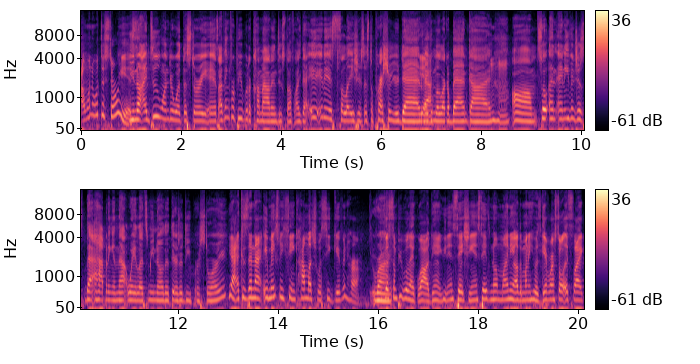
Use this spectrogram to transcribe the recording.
I wonder what the story is. You know, I do wonder what the story is. I think for people to come out and do stuff like that, it, it is salacious. It's to pressure your dad, Yeah. make him look like a bad guy. Um, so and, and even just that happening in that way lets me know that there's a deeper story. Yeah, because then I, it makes me think how much was he giving her? Right. Because some people are like, wow, damn, you didn't say she didn't save no money, all the money he was giving her. So it's like,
